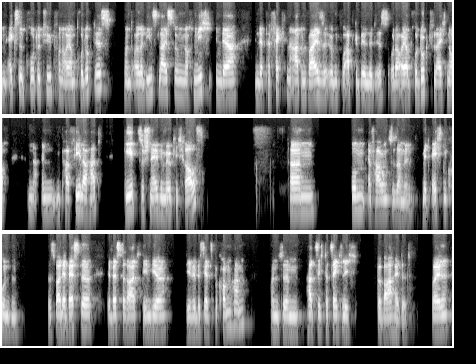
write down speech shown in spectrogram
ein Excel-Prototyp von eurem Produkt ist und eure Dienstleistung noch nicht in der, in der perfekten Art und Weise irgendwo abgebildet ist oder euer Produkt vielleicht noch ein, ein paar Fehler hat, geht so schnell wie möglich raus, ähm, um Erfahrung zu sammeln mit echten Kunden. Das war der beste, der beste Rat, den wir die wir bis jetzt bekommen haben und ähm, hat sich tatsächlich bewahrheitet. Weil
